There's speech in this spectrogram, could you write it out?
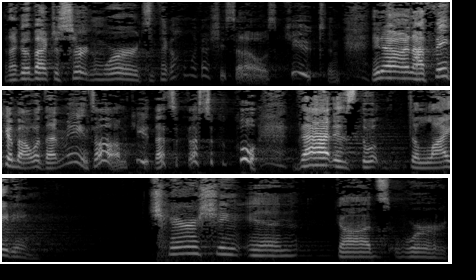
And I go back to certain words and think, oh my gosh, she said I was cute. And, you know, and I think about what that means. Oh, I'm cute. That's, that's cool. That is the delighting, cherishing in God's word.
